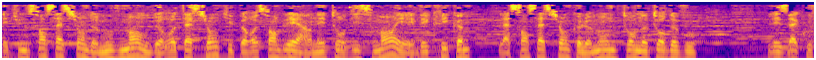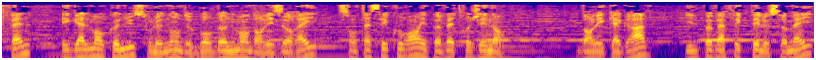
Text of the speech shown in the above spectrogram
est une sensation de mouvement ou de rotation qui peut ressembler à un étourdissement et est décrit comme la sensation que le monde tourne autour de vous. Les acouphènes, également connus sous le nom de bourdonnement dans les oreilles, sont assez courants et peuvent être gênants. Dans les cas graves, ils peuvent affecter le sommeil,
